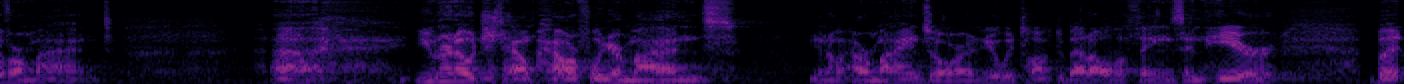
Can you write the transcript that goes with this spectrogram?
of our mind. Uh, you don't know just how powerful your minds, you know, our minds are. You know, we talked about all the things in here, but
